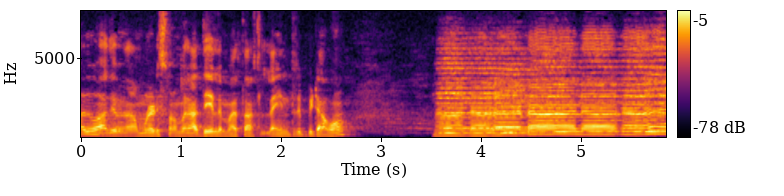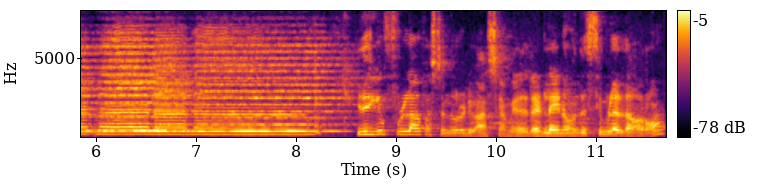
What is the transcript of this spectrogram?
அதுவும் அதே முன்னாடி சொன்ன மாதிரி அதே மாதிரி தான் லைன் ரிப்பீட் ஆகும். இது வரைக்கும் ஃபுல்லாக ஃபஸ்ட் வந்து ஒரு வாட்டி வாசிக்காம ரெட் லைனும் வந்து சிமிலர் தான் வரும்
